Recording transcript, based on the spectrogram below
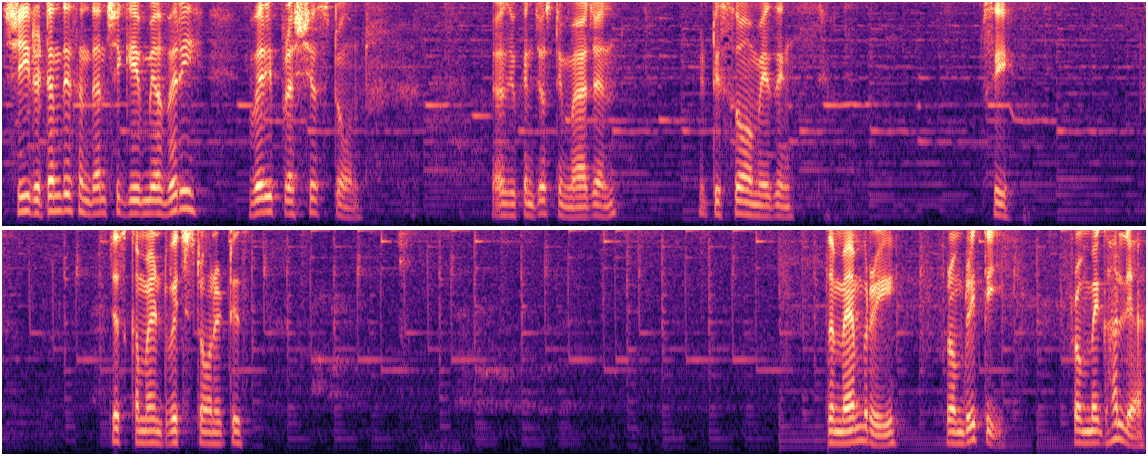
She written this and then she gave me a very very precious stone. As you can just imagine it is so amazing. See just comment which stone it is. The memory from Riti from Meghalaya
